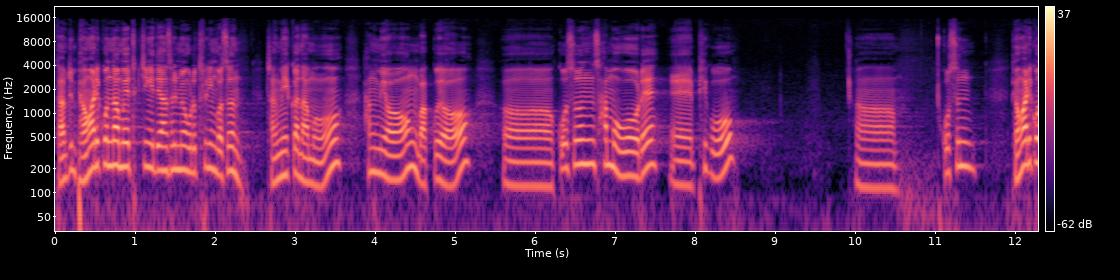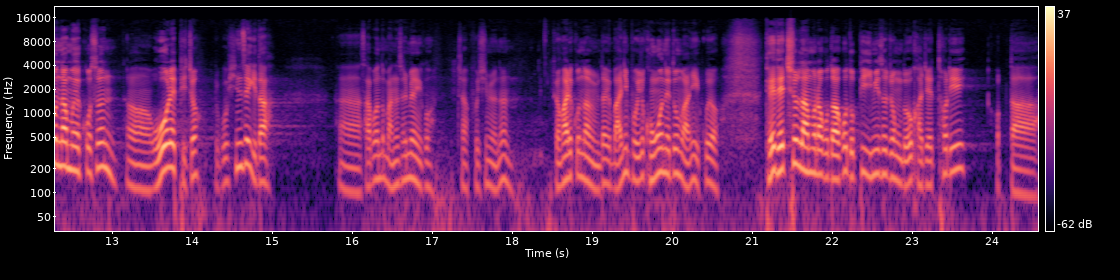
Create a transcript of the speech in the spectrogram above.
다음 중 병아리 꽃나무의 특징에 대한 설명으로 틀린 것은 장미과 나무, 학명 맞고요. 어, 꽃은 3, 5월에 예, 피고 어, 꽃은 병아리 꽃나무의 꽃은 어, 5월에 피죠. 그리고 흰색이다. 아, 4번도 맞는 설명이고 자 보시면은 병아리 꽃나무입니다. 많이 보이죠? 공원에도 많이 있고요. 대대치로 나무라고도 하고 높이 2m 정도 가지에 털이 없다.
